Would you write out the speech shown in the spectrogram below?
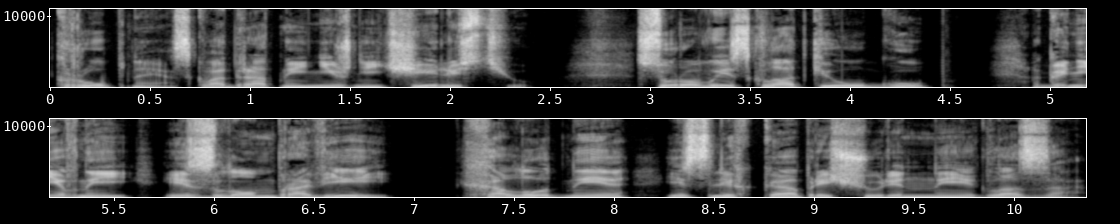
Крупное, с квадратной нижней челюстью, суровые складки у губ, гневный излом бровей, холодные и слегка прищуренные глаза.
